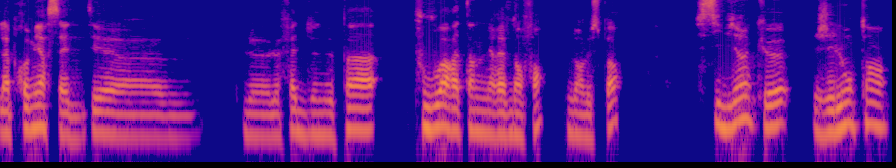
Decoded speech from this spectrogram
La première, ça a été euh, le, le, fait de ne pas pouvoir atteindre mes rêves d'enfant dans le sport, si bien que j'ai longtemps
